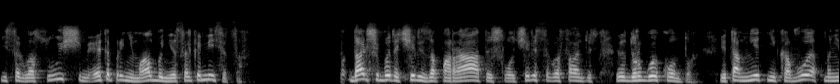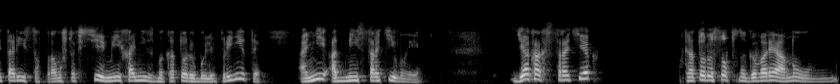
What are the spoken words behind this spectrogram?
и согласующими это принимал бы несколько месяцев. Дальше бы это через аппараты шло, через согласование, то есть это другой контур. И там нет никого от монитористов, потому что все механизмы, которые были приняты, они административные. Я как стратег который, собственно говоря, ну,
